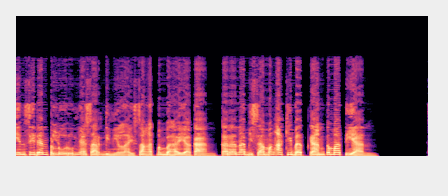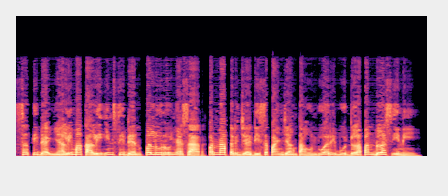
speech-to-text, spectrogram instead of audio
Insiden peluru nyasar dinilai sangat membahayakan karena bisa mengakibatkan kematian. Setidaknya lima kali insiden peluru nyasar pernah terjadi sepanjang tahun 2018 ini.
